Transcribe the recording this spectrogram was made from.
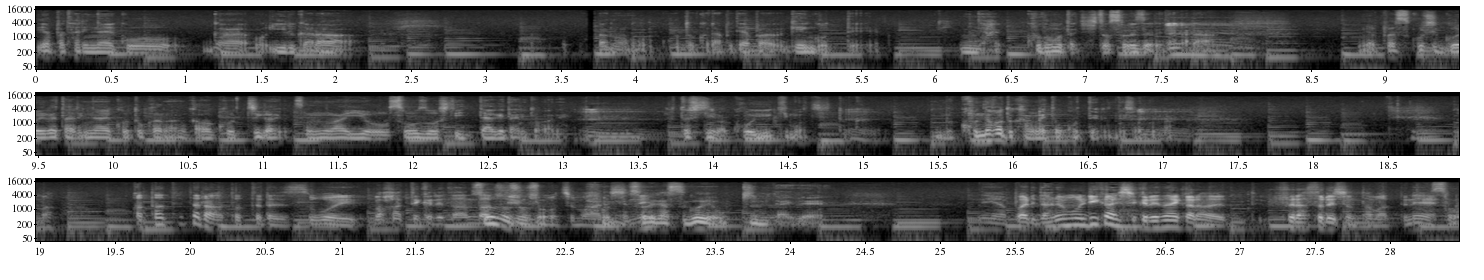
やっぱ足りない子がいるからあの子と比べてやっぱ言語ってみんな子供たち人それぞれだから、やっぱ少し語彙が足りない子とかなんかはこっちがその内容を想像して言ってあげたりとかね。うん。として今こういう気持ちとか。うん。こんなこと考えて怒ってるんでしょとか、まあ当たってたら当たってたですごい分かってくれたんだっていう気持ちもあるしそれねがすごい大きいみたいで、ねやっぱり誰も理解してくれないからフラストレーション溜まってね。そう。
